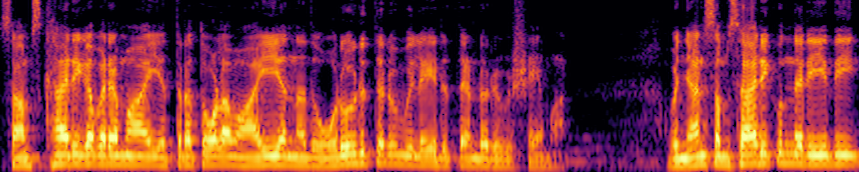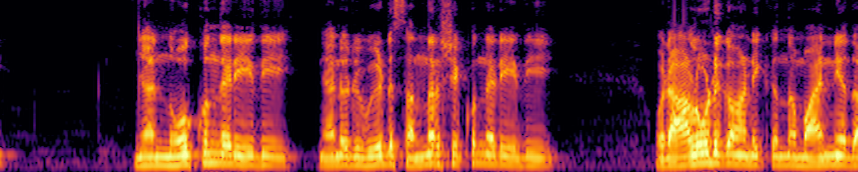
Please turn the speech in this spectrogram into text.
സാംസ്കാരികപരമായി എത്രത്തോളമായി എന്നത് ഓരോരുത്തരും വിലയിരുത്തേണ്ട ഒരു വിഷയമാണ്. അപ്പോൾ ഞാൻ സംസാരിക്കുന്ന രീതി ഞാൻ നോക്കുന്ന രീതി ഞാനൊരു വീട് സന്ദർശിക്കുന്ന രീതി ഒരാളോട് കാണിക്കുന്ന മാന്യത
